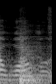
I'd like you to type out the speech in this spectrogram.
my woman.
